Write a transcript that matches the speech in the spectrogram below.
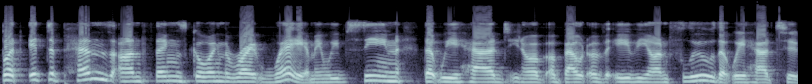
but it depends on things going the right way. I mean, we've seen that we had, you know, a, a bout of avian flu that we had to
